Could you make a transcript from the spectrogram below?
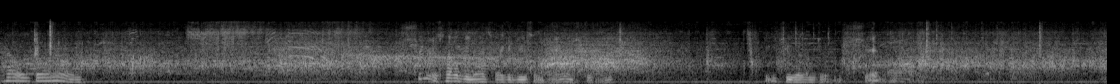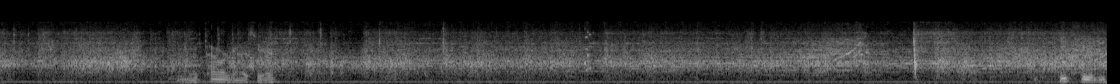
Hell is going on? Sure as hell be nice if I could do some damage to him. Pikachu wasn't doing shit. My power guy's here. Keep shooting.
